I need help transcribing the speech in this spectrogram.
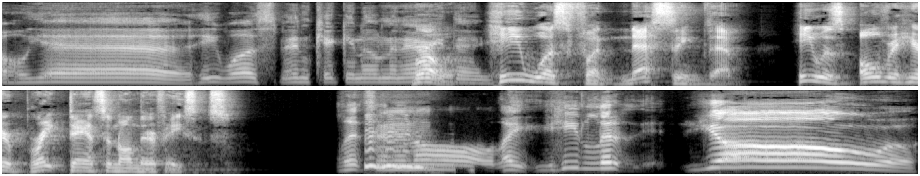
oh yeah, he was spin kicking them and Bro, everything. he was finessing them. He was over here breakdancing on their faces. Blitzing and all. Like he lit Yo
